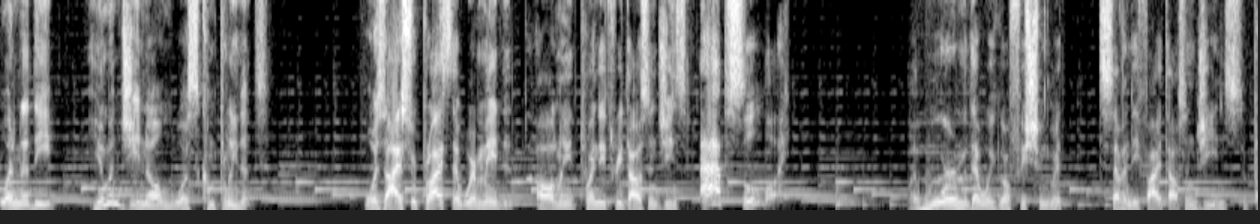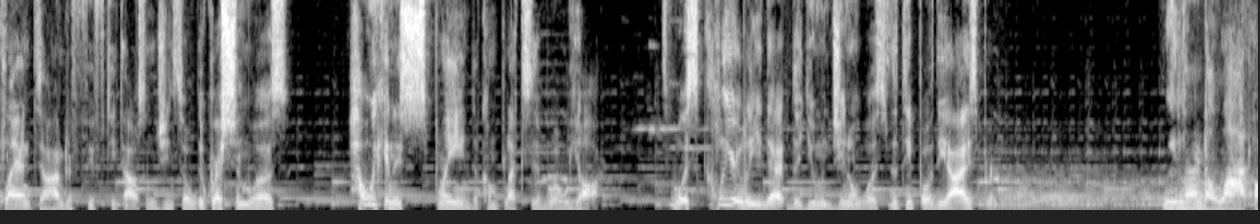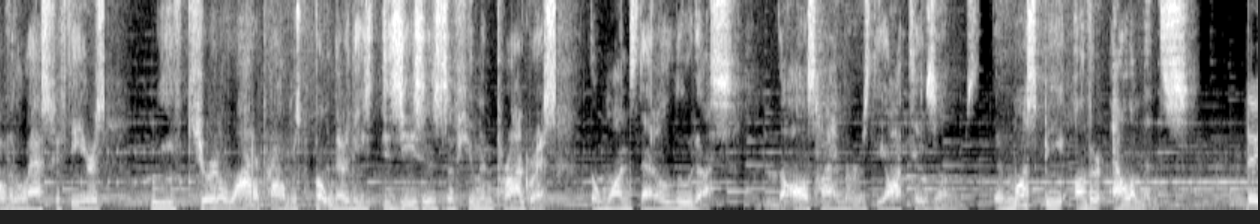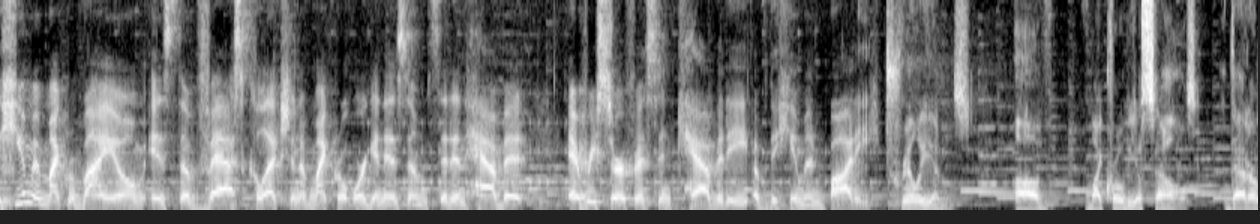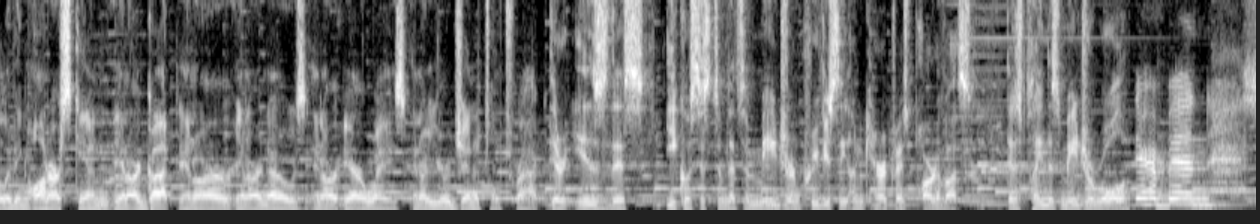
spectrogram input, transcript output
When the human genome was completed, was I surprised that we're made only 23,000 genes? Absolutely. A worm that we go fishing with, 75,000 genes. A plant, 150,000 genes. So the question was, how we can explain the complexity of where we are. It was clearly that the human genome was the tip of the iceberg. We learned a lot over the last 50 years. We've cured a lot of problems, but there are these diseases of human progress, the ones that elude us, the Alzheimer's, the autisms. There must be other elements. The human microbiome is the vast collection of microorganisms that inhabit every surface and cavity of the human body. Trillions of microbial cells that are living on our skin, in our gut, in our, in our nose, in our airways, in our urogenital tract. There is this ecosystem that's a major and previously uncharacterized part of us that is playing this major role. There have been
